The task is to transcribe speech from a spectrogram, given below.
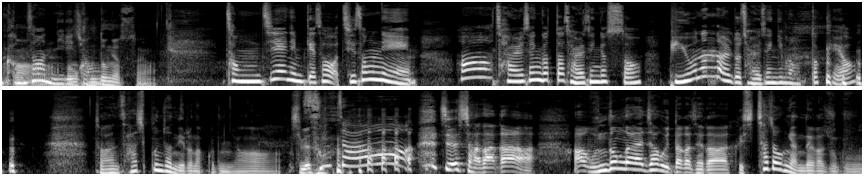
그러니까 감사한 일이죠. 너무 감동이었어요. 정지혜님께서 지성님, 아 잘생겼다 잘생겼어. 비 오는 날도 잘생기면 어떡해요? 저 한 40분 전에 일어났거든요. 집에서 진짜요? 집에서 자다가 아 운동 가야지 하고 있다가 제가 그 시차 적응이 안 돼가지고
